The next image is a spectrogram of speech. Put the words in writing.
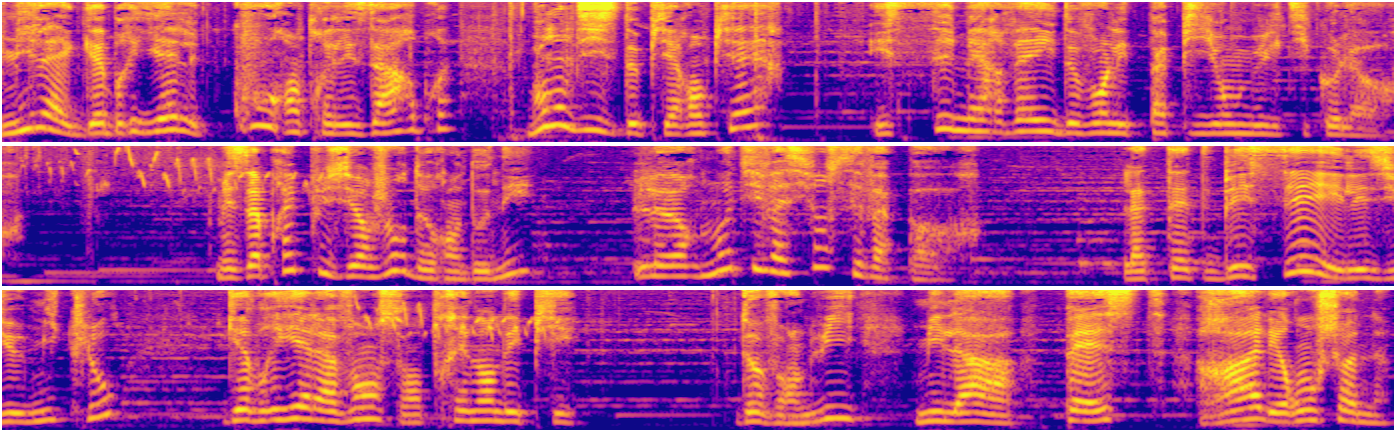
Mila et Gabriel courent entre les arbres, bondissent de pierre en pierre et s'émerveillent devant les papillons multicolores. Mais après plusieurs jours de randonnée, leur motivation s'évapore. La tête baissée et les yeux mi-clos, Gabriel avance en traînant des pieds. Devant lui, Mila peste, râle et ronchonne.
